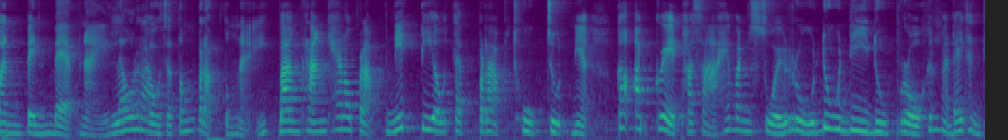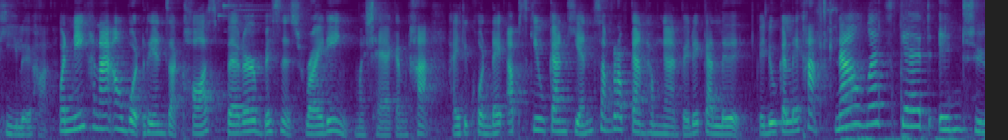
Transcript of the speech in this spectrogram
มันเป็นแบบไหนแล้วเราจะต้องปรับตรงไหน บางครั้งแค่เราปรับนิดเดียวแต่ปรับถูกจุดเนี่ย ก็อัปเกรดภาษาให้มันสวยหรูดูดีดูโปรขึ้นมาได้ทันทีเลยค่ะ วันนี้คณะเอาบทเรียนจากคอร์ส Better Business Writing มาแชร์กันค่ะ ให้ทุกคนได้อัพสกิลการเขียนสำหรับการทำงานไปด้วยกันเลย ไปดูกันเลยค่ะ now let's get into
